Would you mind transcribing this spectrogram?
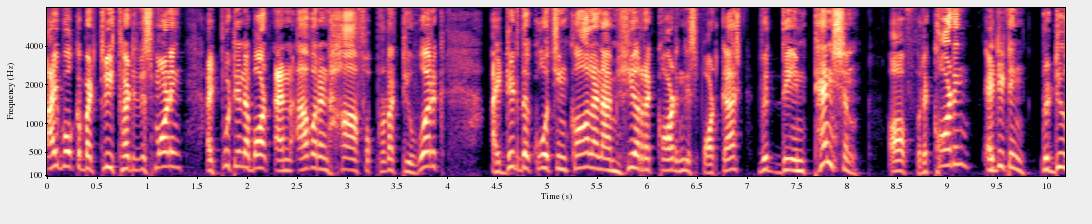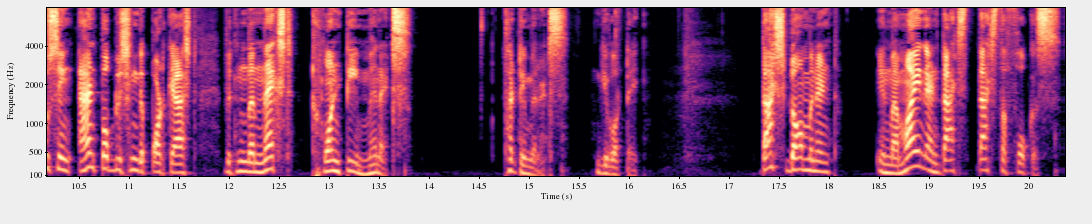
I woke up at 3:30 this morning. I put in about an hour and a half of productive work. I did the coaching call and I'm here recording this podcast with the intention of recording, editing, producing, and publishing the podcast within the next 20 minutes. 30 minutes, give or take. That's dominant in my mind, and that's that's the focus.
